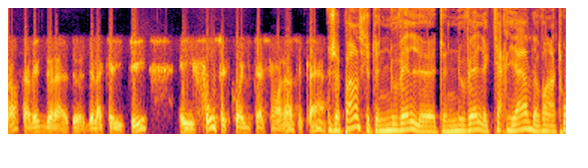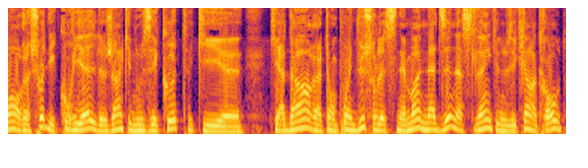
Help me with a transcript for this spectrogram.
sortent avec de la, de, la qualité. Et il faut cette cohabitation-là, c'est clair. Je pense que tu as une nouvelle, euh, une nouvelle carrière devant toi. On reçoit des courriels de gens qui nous écoutent, qui, qui adorent ton point de vue sur le cinéma. Nadine Asselin qui nous écrit entre autres,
